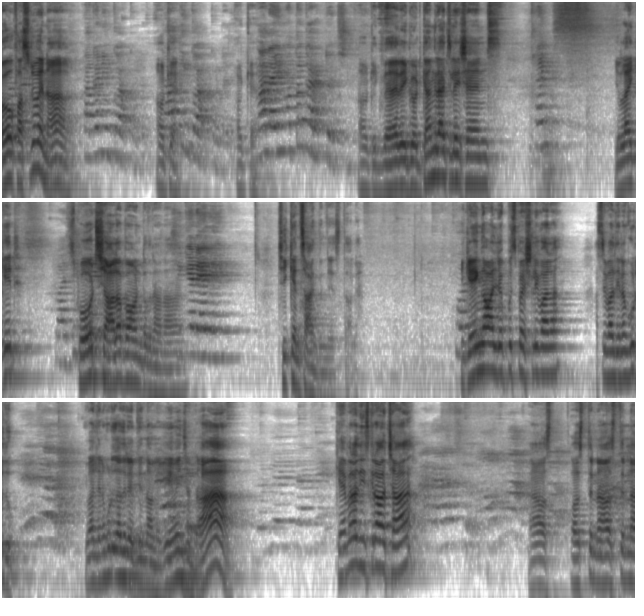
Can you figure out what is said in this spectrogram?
ఓ ఫస్ట్ నువ్వేనా? ఇంకో కరెక్ట్ వచ్చింది. Okay very good congratulations you like it sports చాలా బాగుంటుంది నాన్న. చికెన్ సాయంత్రం చేస్తాలే. నీకేం కావాలి చెప్పు స్పెషల్ ఇవాళ? అసలు ఇవాళ తినకూడదు. ఇవాళ తినకూడదు కదా రేపు తిందాంలే ఏమైంది అంట కెమెరా తీసుకురావచ్చా? వస్తున్నా వస్తున్నా.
